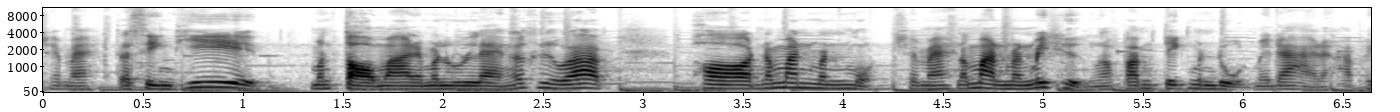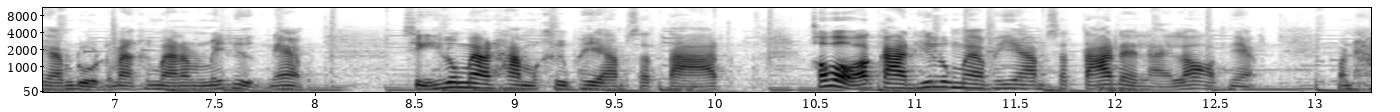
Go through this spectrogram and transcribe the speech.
ใช่ไหมแต่สิ่งที่มันต่อมาเนี่ยมันรุนแรงก็คือว่า พอน้ำมันมันหมดใช่ไหมน้ำมันมันไม่ถึงแล้วปั๊มติ๊กมันดูดไม่ได้นะครับพยายามดูดน้ำมันขึ้นมาแล้วมันไม่ถึงเนี่ยสิ่งที่ลุงแมวทำคือพยายามสตาร์ทเขาบอกว่าการที่ลุงแมวพยายามสตาร์ทหลาย ๆ รอบเนี่ยมันท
